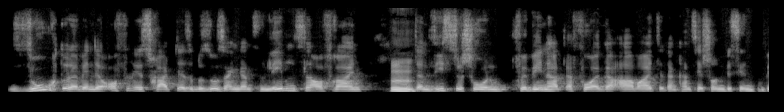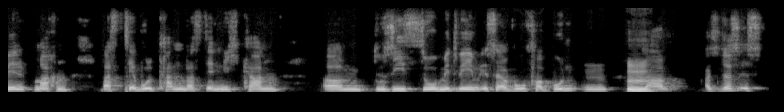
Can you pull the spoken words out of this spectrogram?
sucht oder wenn der offen ist, schreibt er sowieso seinen ganzen Lebenslauf rein. Mhm. Und dann siehst du schon, für wen hat er vorher gearbeitet. Dann kannst du ja schon ein bisschen Bild machen, was der wohl kann, was der nicht kann. Ähm, du siehst so, mit wem ist er wo verbunden. Mhm. Ja, also das ist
